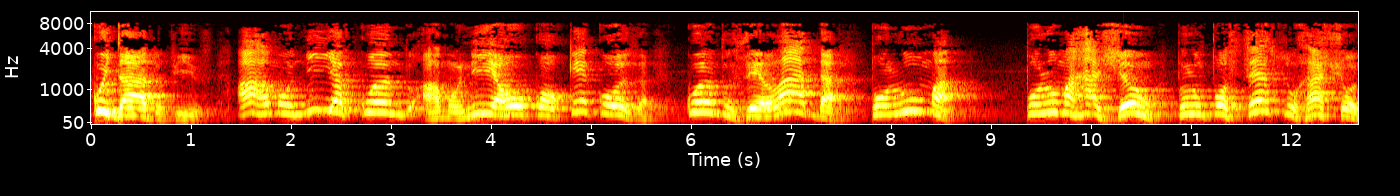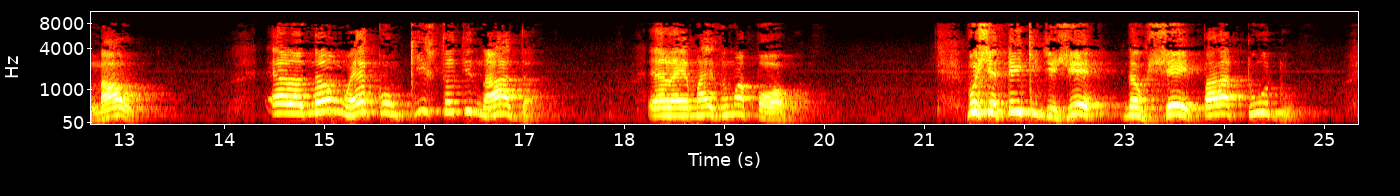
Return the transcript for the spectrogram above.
Cuidado, filhos. A harmonia quando, harmonia ou qualquer coisa, quando zelada por uma, por uma razão, por um processo racional, ela não é conquista de nada ela é mais uma prova. Você tem que dizer não sei para tudo.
